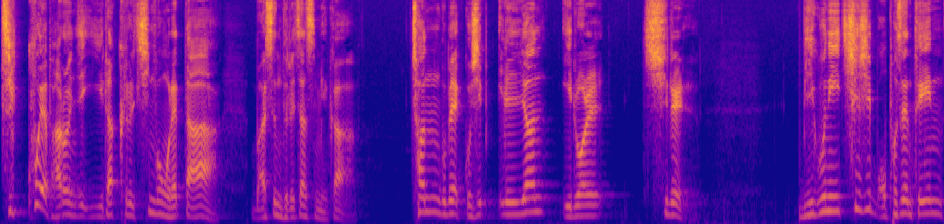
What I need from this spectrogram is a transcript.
직후에 바로 이제 이라크를 침공을 했다 말씀드렸지 않습니까? 1991년 1월 7일 미군이 75%인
